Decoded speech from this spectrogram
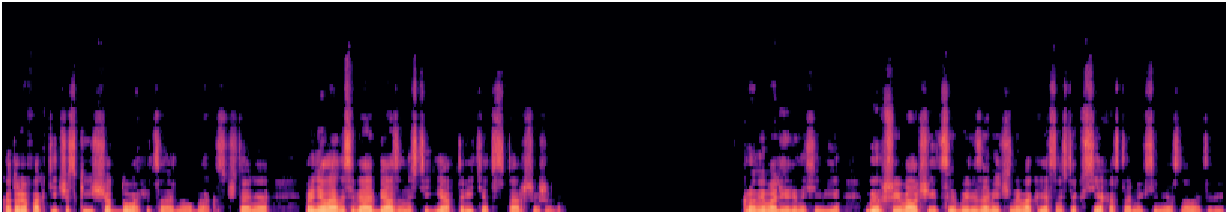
которая фактически еще до официального бракосочетания приняла на себя обязанности и авторитет старшей жены. Кроме Валериной семьи, бывшие волчицы были замечены в окрестностях всех остальных семей основателей,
